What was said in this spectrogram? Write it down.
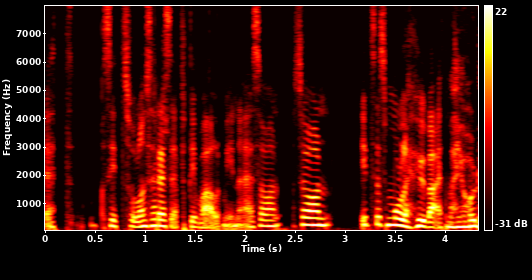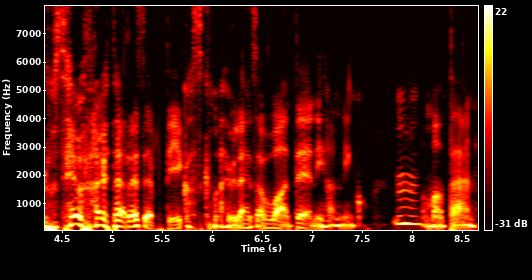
Että sit sulla on se resepti valmiina ja se on, se on itse asiassa mulle hyvä, että mä joudun seuraamaan jotain reseptiä, koska mä yleensä vaan teen ihan niin kuin Mm. oman pään.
